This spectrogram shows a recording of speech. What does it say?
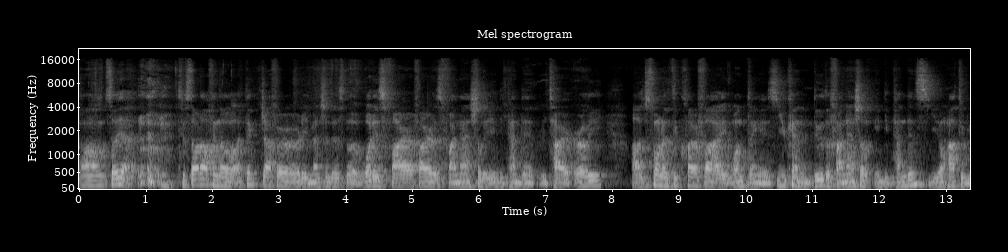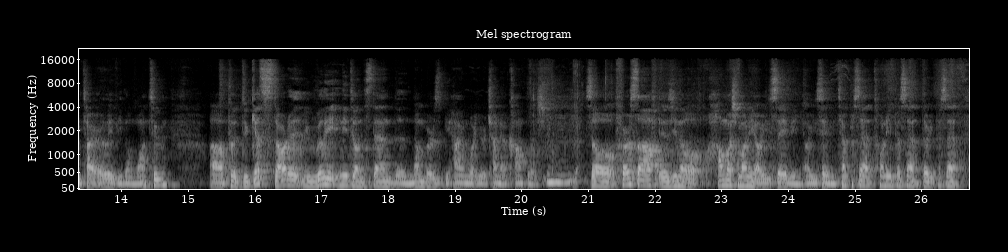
Um, so yeah, to start off, you know, I think Jaffer already mentioned this, but what is FIRE? FIRE is financially independent, retire early. I uh, just wanted to clarify one thing is you can do the financial independence. You don't have to retire early if you don't want to. Uh, but to get started, you really need to understand the numbers behind what you're trying to accomplish. Mm-hmm. Yeah. So first off is, you know, how much money are you saving? Are you saving 10%, 20%, 30%?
